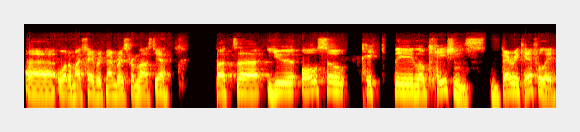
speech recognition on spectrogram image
Uh, one of my favorite memories from last year. But uh, you also pick the locations very carefully.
